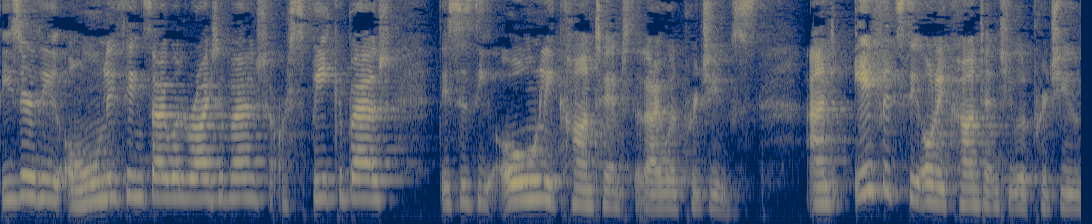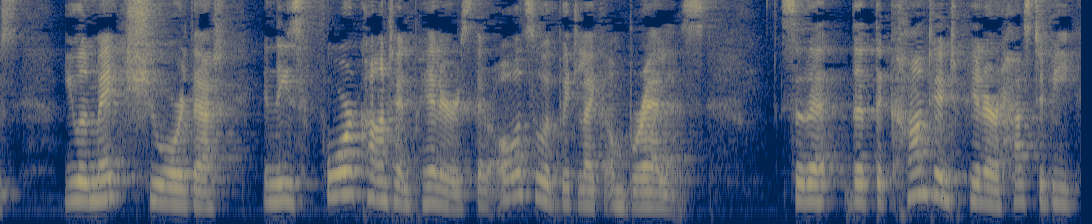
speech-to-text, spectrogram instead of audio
These are the only things I will write about or speak about. This is the only content that I will produce. And if it's the only content you will produce, you will make sure that in these four content pillars, they're also a bit like umbrellas. So that, that the content pillar has to be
